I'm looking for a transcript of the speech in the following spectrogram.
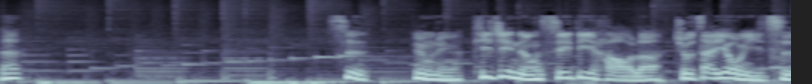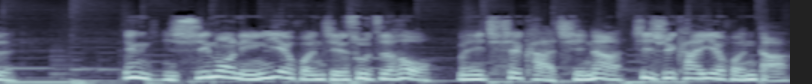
嗯，四用零 T 技能 CD 好了就再用一次，用你希诺宁夜魂结束之后，没切卡奇娜继续开夜魂打。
